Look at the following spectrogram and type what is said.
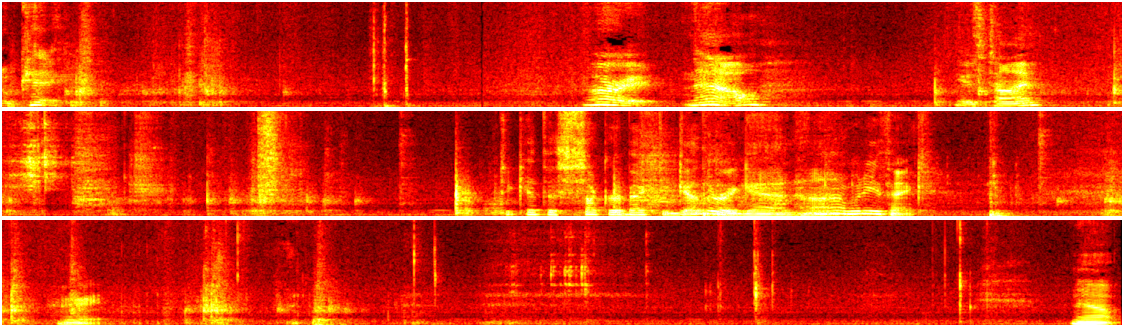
Okay. All right, now it's time to get this sucker back together again, huh? What do you think? All right. Now,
